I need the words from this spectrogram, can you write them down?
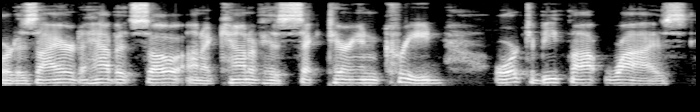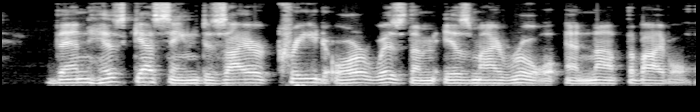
or desire to have it so on account of his sectarian creed or to be thought wise, then his guessing, desire, creed, or wisdom is my rule and not the Bible.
